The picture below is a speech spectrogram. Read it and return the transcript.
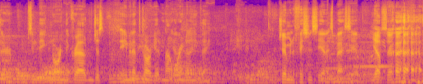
they're seem to be ignoring the crowd and just aiming at the target, and not worrying about anything. German efficiency at its best here. Yep. So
